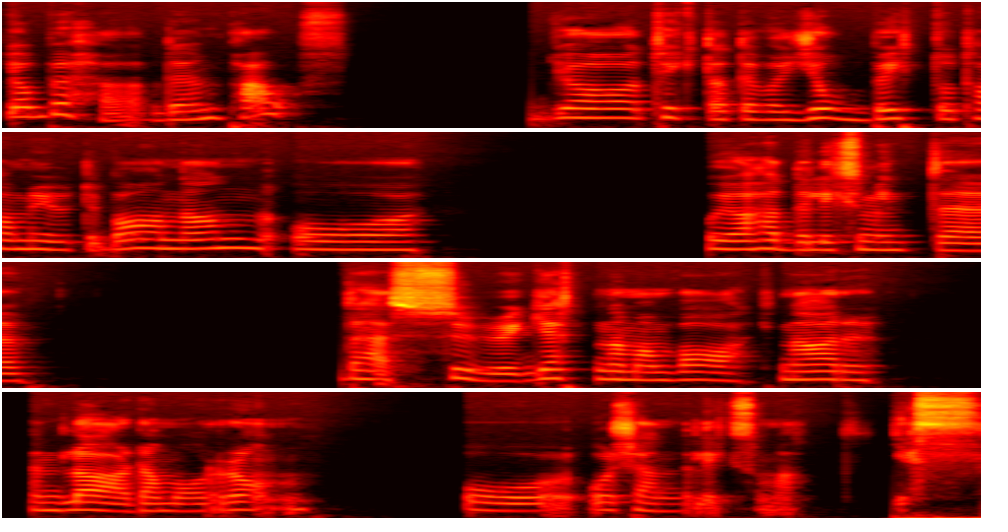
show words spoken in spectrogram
jag behövde en paus. Jag tyckte att det var jobbigt att ta mig ut i banan och, och jag hade liksom inte det här suget när man vaknar en lördag morgon och, och kände liksom att yes,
